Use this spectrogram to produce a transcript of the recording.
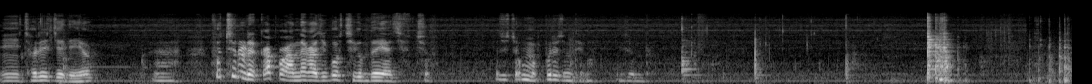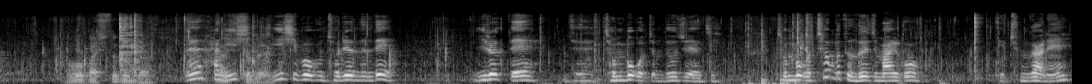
예, 절여줘야 돼요 아, 후추를 깜빡 안 나가지고 지금 넣어야지 후추 후추 조금만 뿌려주면 되고 이 정도 오 맛있어 보인다. 예? 한 20, 맛있어 보여. 25분 절였는데 이럴 때 이제 전복을 좀 넣어줘야지 전복은 처음부터 넣지 말고 이렇게 중간에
